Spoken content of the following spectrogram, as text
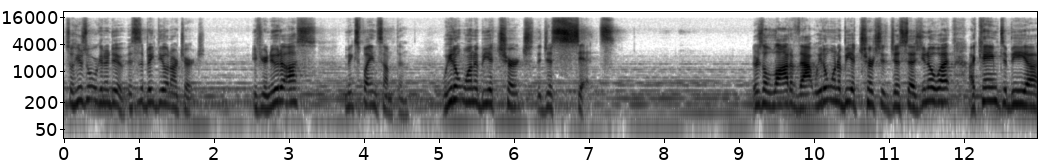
So here's what we're going to do. This is a big deal in our church. If you're new to us, let me explain something. We don't want to be a church that just sits. There's a lot of that. We don't want to be a church that just says, you know what, I came to be uh,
